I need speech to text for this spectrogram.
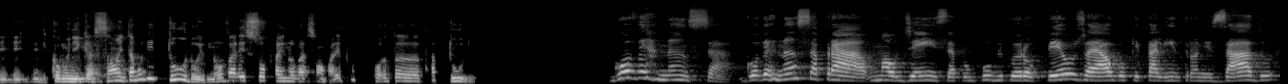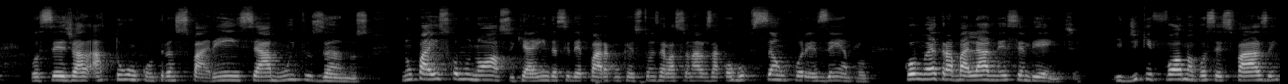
de, de comunicação, em termos de tudo. Não vale só para a inovação, vale para tudo. Governança. Governança para uma audiência, para um público europeu, já é algo que está ali entronizado. Vocês já atuam com transparência há muitos anos. Num país como o nosso, que ainda se depara com questões relacionadas à corrupção, por exemplo, como é trabalhar nesse ambiente? E de que forma vocês fazem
